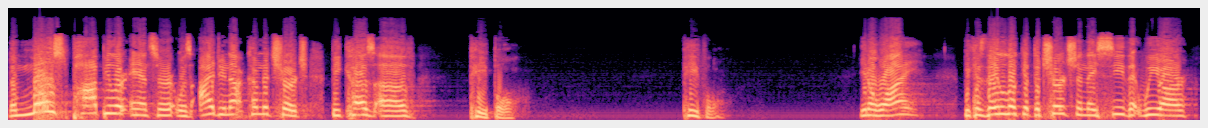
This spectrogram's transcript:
the most popular answer was, I do not come to church because of people. People. You know why? Because they look at the church and they see that we are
